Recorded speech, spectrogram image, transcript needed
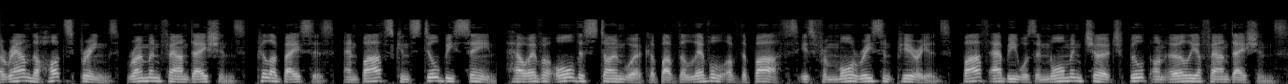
Around the hot springs, Roman foundations, pillar bases, and baths can still be seen, however all the stonework above the level of the baths is from more recent periods. Bath Abbey was a Norman church built on earlier foundations.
